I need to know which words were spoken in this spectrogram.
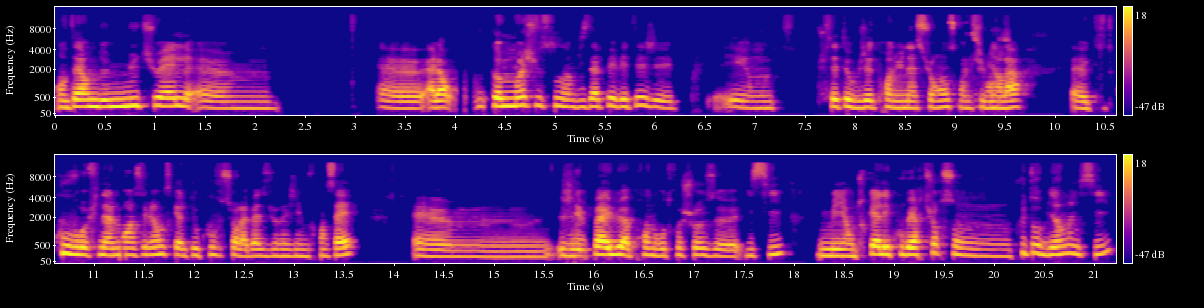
En termes de mutuelle, alors, comme moi, je suis sous un visa PVT, et on, tu sais, tu es obligé de prendre une assurance quand tu viens là, qui te couvre finalement assez bien parce qu'elle te couvre sur la base du régime français. Euh, j'ai pas eu à prendre autre chose euh, ici, mais en tout cas, les couvertures sont plutôt bien ici,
